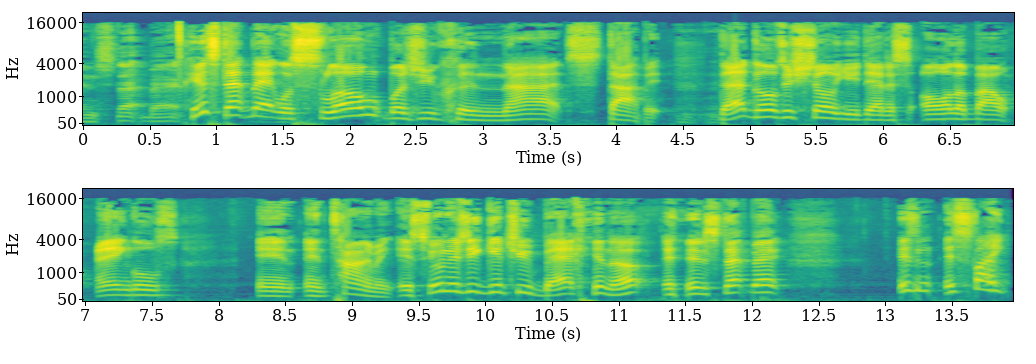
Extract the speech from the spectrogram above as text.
and step back. his step back was slow, but you could not stop it. That goes to show you that it's all about angles and and timing. As soon as he gets you backing up and step back, it's it's like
